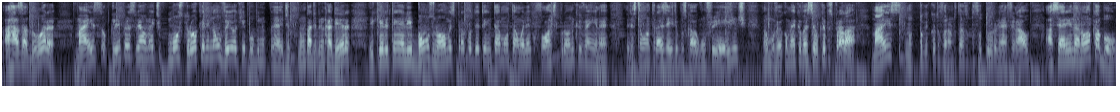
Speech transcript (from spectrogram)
arrasadora, mas o Clippers realmente mostrou que ele não veio aqui por, é, de, não tá de brincadeira e que ele tem ali bons nomes para poder tentar montar um elenco forte pro ano que vem, né? Eles estão atrás aí de buscar algum free agent, vamos ver como é que vai ser o Clippers para lá. Mas, por que, que eu tô falando tanto do futuro, né? Afinal, a série ainda não acabou.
